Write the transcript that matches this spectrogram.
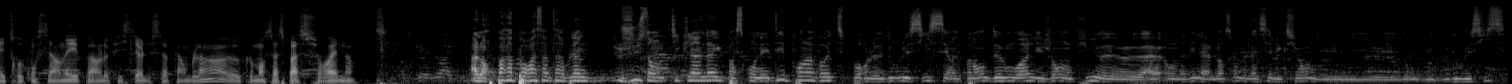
être concernée par le festival de Saint-Herblain. Euh, comment ça se passe sur Rennes? Alors par rapport à Saint-Herblain, juste un petit clin d'œil parce qu'on était point vote pour le double 6 et pendant deux mois les gens ont pu, euh, on avait l'ensemble de la sélection du, du double 6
